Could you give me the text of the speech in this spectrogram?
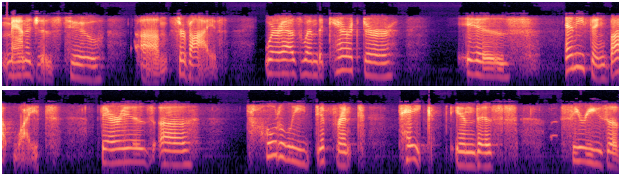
manages to um, survive. Whereas when the character is anything but white, there is a totally different take in this series of,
